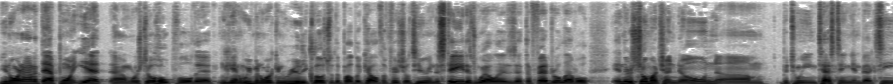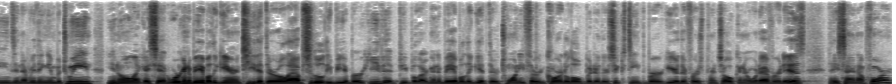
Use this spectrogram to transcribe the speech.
you know, we're not at that point yet. Um, we're still hopeful that, again, we've been working really close with the public health officials here in the state as well as at the federal level. And there's so much unknown. Um, between testing and vaccines and everything in between. You know, like I said, we're going to be able to guarantee that there will absolutely be a Birkie, that people are going to be able to get their 23rd Quadruped or their 16th Birkie or their first Prince Haakon or whatever it is they sign up for.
